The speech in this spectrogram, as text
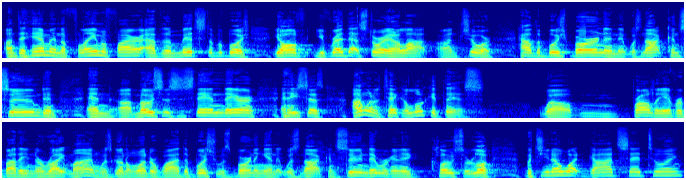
unto him in a flame of fire out of the midst of a bush. Y'all, you've read that story a lot, I'm sure. How the bush burned and it was not consumed. And, and uh, Moses is standing there and he says, I'm going to take a look at this. Well, probably everybody in their right mind was going to wonder why the bush was burning and it was not consumed. They were going to a closer look. But you know what God said to him?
